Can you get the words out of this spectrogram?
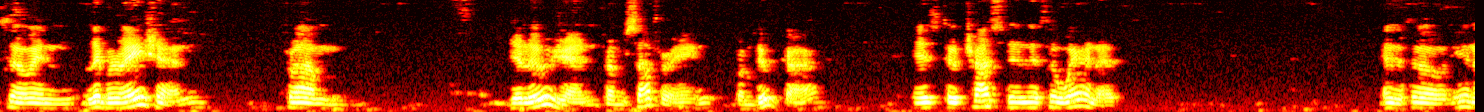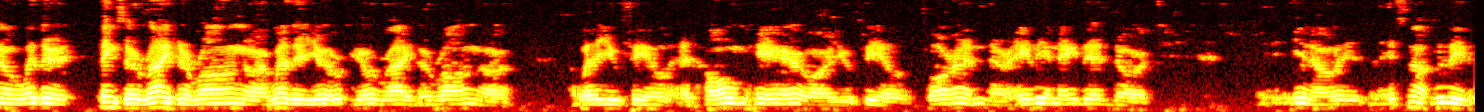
So in liberation from delusion, from suffering, from dukkha, is to trust in this awareness. And so, you know, whether things are right or wrong, or whether you're, you're right or wrong, or whether you feel at home here, or you feel foreign, or alienated, or, you know, it's not really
